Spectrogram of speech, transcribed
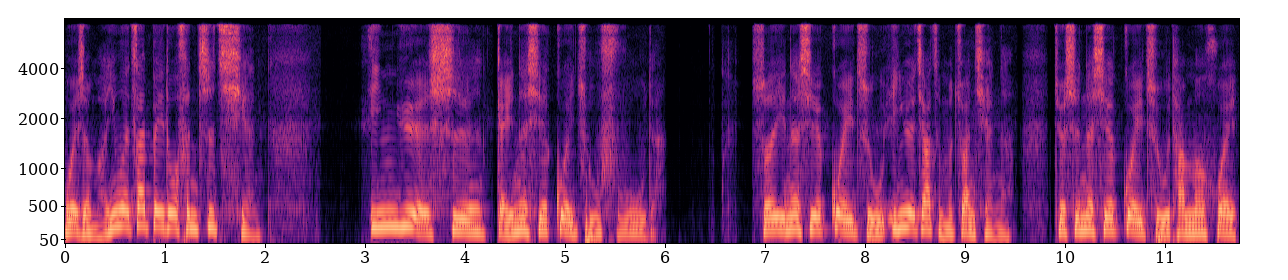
为什么？因为在贝多芬之前，音乐是给那些贵族服务的，所以那些贵族音乐家怎么赚钱呢？就是那些贵族他们会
